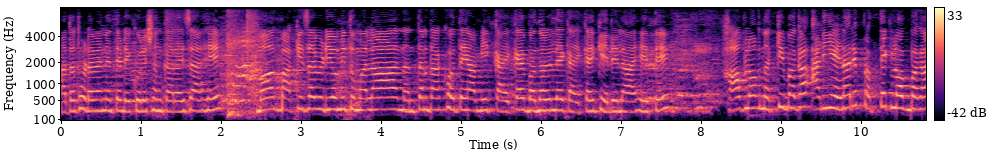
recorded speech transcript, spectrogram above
आता थोड्या वेळाने ते डेकोरेशन करायचं आहे. मग बाकीचा व्हिडिओ मी तुम्हाला नंतर दाखवते आम्ही काय काय बनवलेलं आहे काय काय केलेलं आहे ते. हा ब्लॉग नक्की बघा आणि येणारे प्रत्येक ब्लॉग बघा.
